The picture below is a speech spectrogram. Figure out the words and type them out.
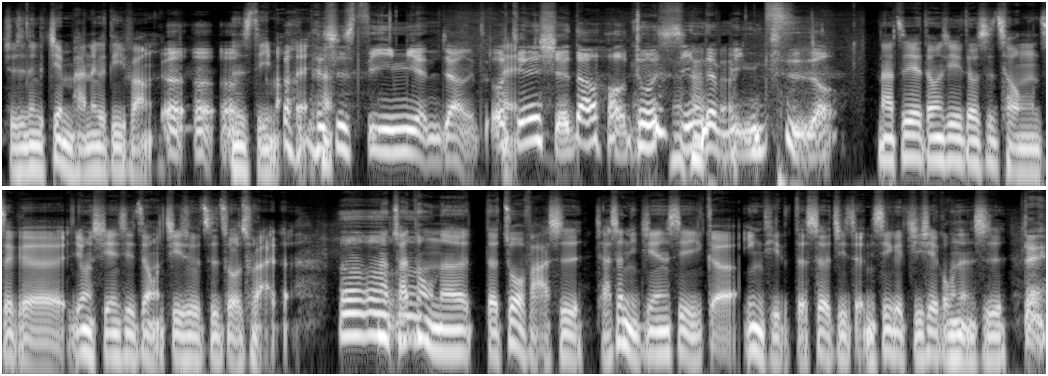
就是那个键盘那个地方，嗯嗯嗯，是 C 嘛？对，那 是 C 面这样子。我今天学到好多新的名词哦。那这些东西都是从这个用 CNC 这种技术制作出来的。嗯，嗯，那传统呢的做法是，假设你今天是一个硬体的设计者，你是一个机械工程师，对，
